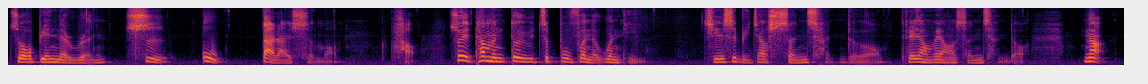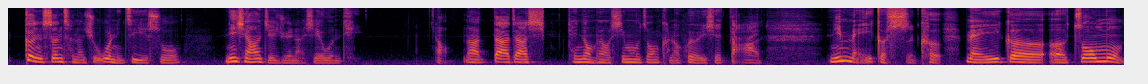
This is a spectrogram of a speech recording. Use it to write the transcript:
周边的人事物带来什么。好，所以他们对于这部分的问题。”其实是比较深层的哦，非常非常深层的。那更深层的去问你自己说，你想要解决哪些问题？好，那大家听众朋友心目中可能会有一些答案。你每一个时刻，每一个呃周末，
